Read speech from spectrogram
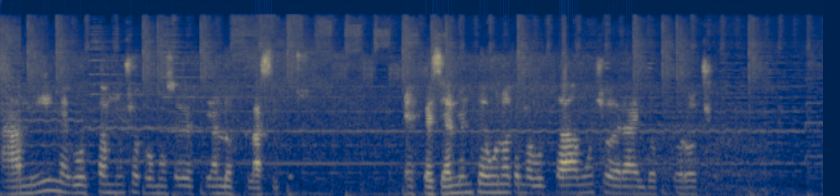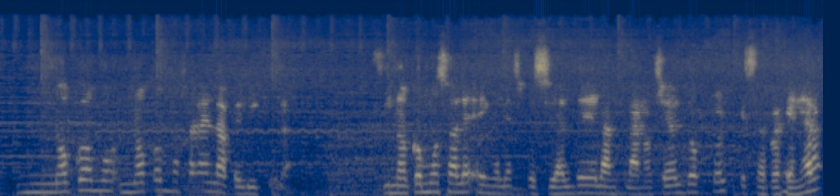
A mí me gusta mucho cómo se vestían los clásicos. Especialmente uno que me gustaba mucho era el Doctor 8. No como, no como sale en la película, sino como sale en el especial de la, noche del doctor que se regenera.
